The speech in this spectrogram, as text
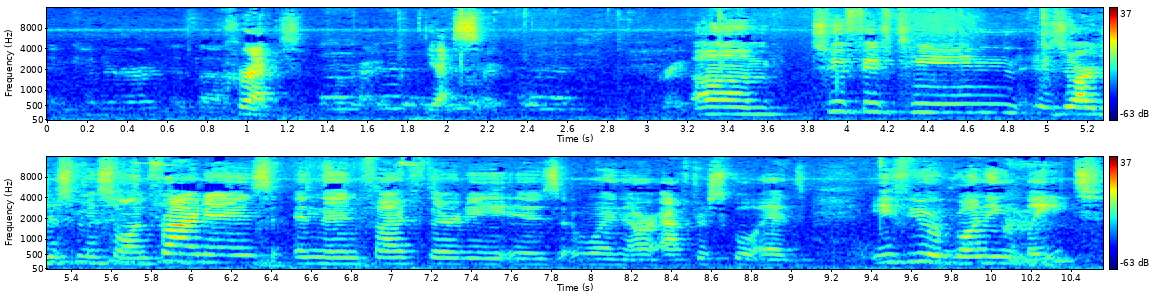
in kindergarten. Is that Correct. Okay. Yes. Um, two fifteen is our dismissal on Fridays, and then five thirty is when our after school ends. If you're running late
